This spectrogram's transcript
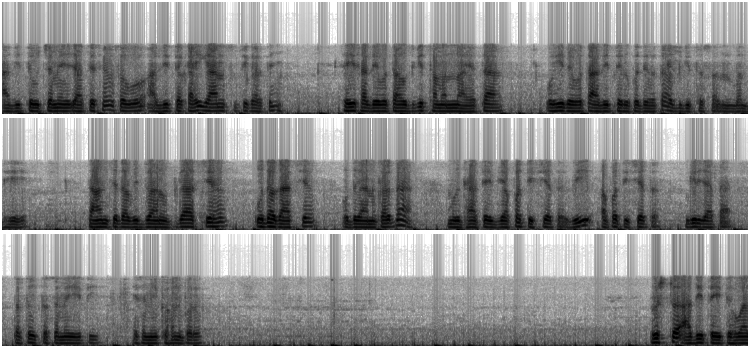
आदित्य उच्च में जाते समय सब आदित्य का ही ज्ञान स्तुति करते हैं। सही सा देवता उद्गित समन्वयता, वही देवता आदित्य रूप देवता उद्गित संबंधी है। तांचित अविद्वान उद्गास्य, उदगास्य, उद्गान करता मूर्धाते व्यपतिष्यत भी अपतिष्यत, गिर जाता तथोक्त समय ऐसे में कहने पर पृष्ठ आदित्य हुआ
